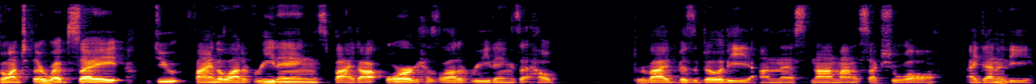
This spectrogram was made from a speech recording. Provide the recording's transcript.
go onto their website, do find a lot of readings. Bi.org has a lot of readings that help provide visibility on this non monosexual identity.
